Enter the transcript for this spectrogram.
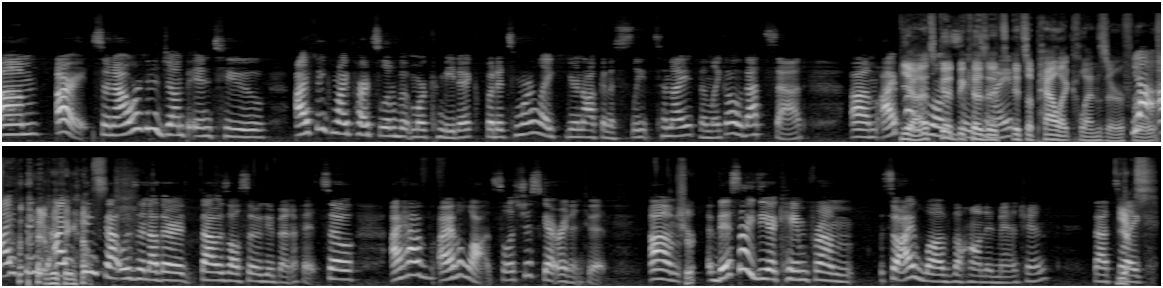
Um, all right, so now we're gonna jump into. I think my part's a little bit more comedic, but it's more like you're not gonna sleep tonight than like, oh, that's sad. Um, I probably Yeah, it's good because tonight. it's it's a palate cleanser for yeah, I think I think else. that was another that was also a good benefit. So I have I have a lot, so let's just get right into it. Um, Sure. This idea came from so I love the haunted mansion. That's Yes.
